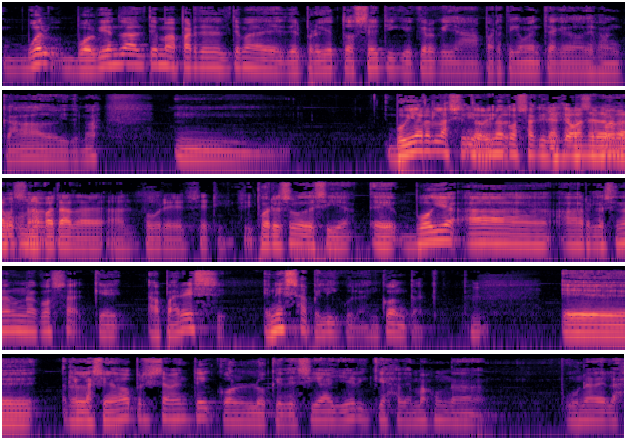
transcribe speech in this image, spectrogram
volviendo al tema, aparte del tema de- del proyecto SETI, que creo que ya prácticamente ha quedado desbancado y demás, mm, voy a relacionar Sí, una cosa que le acaban de dar una, pasada. una patada al pobre SETI. sí. Por eso lo decía. Eh, voy a, a relacionar una cosa que aparece en esa película, en Contact, eh, relacionado precisamente con lo que decía ayer y que es además una, una de las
